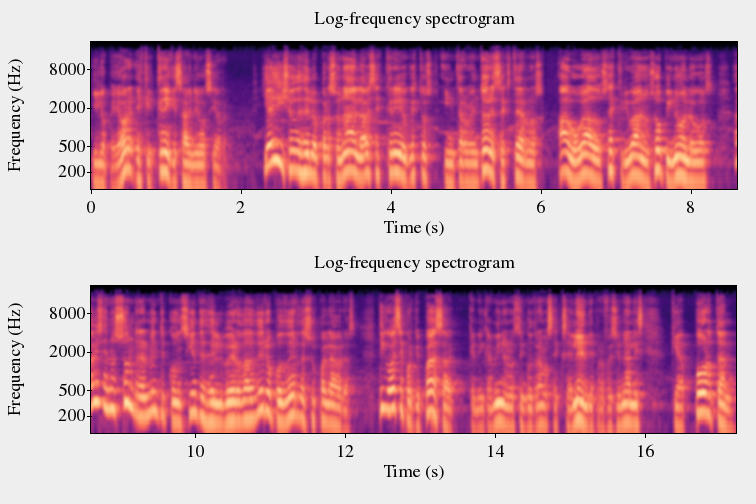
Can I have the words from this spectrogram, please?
Y lo peor es que cree que sabe negociar. Y ahí yo desde lo personal a veces creo que estos interventores externos, abogados, escribanos, opinólogos, a veces no son realmente conscientes del verdadero poder de sus palabras. Digo a veces porque pasa que en el camino nos encontramos excelentes profesionales que aportan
